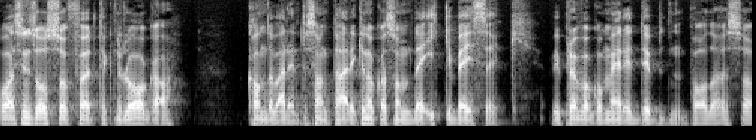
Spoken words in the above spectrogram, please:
og jeg syns også for teknologer kan det være interessant. Det er ikke noe som Det er ikke basic. Vi prøver å gå mer i dybden på det. så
